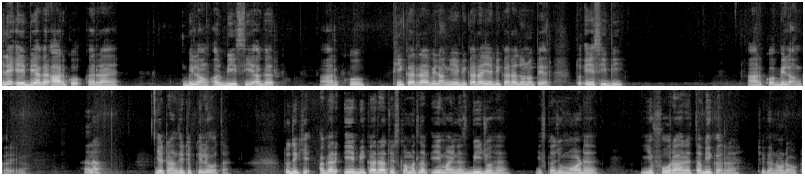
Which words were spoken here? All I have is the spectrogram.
चलिए ए बी अगर आर को कर रहा है बिलोंग और बी सी अगर आर को भी कर रहा है, बिलोंग ये भी कर रहा है, ये भी कर रहा है, दोनों पेयर तो ए सी भी आर को बिलोंग करेगा, है ना? ये ट्रांजिटिव के लिए होता है. तो देखिए, अगर ए बी कर रहा है तो इसका मतलब ए माइनस बी जो है, इसका जो मॉड है, ये फोर आर है, तभी कर रहा है. ठीक है नो डाउट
